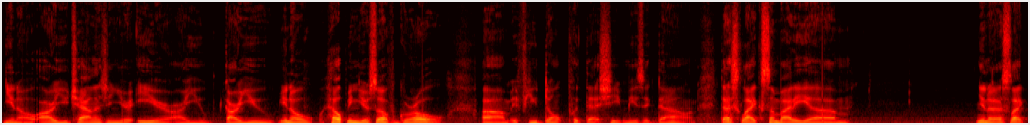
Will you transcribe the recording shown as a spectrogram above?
you know, are you challenging your ear? Are you are you you know helping yourself grow? Um, if you don't put that sheet music down, that's like somebody. Um, you know, that's like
